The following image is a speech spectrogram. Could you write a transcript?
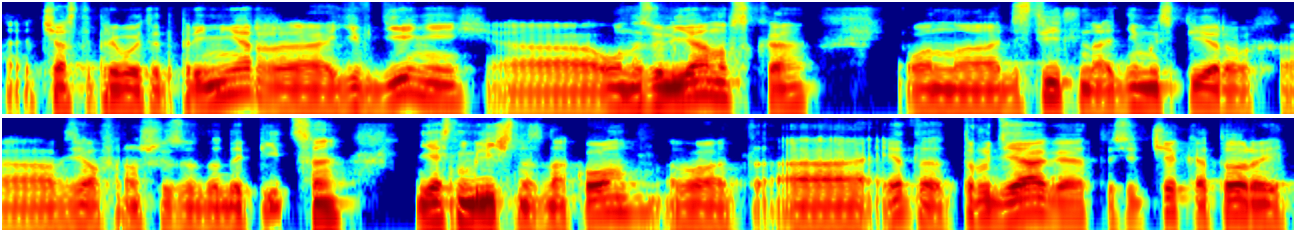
э, часто приводит этот пример. Евгений, он из Ульяновска, он действительно одним из первых взял франшизу Дода Пицца. Я с ним лично знаком. Вот. А это трудяга, то есть это человек, который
